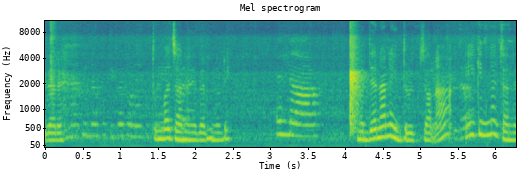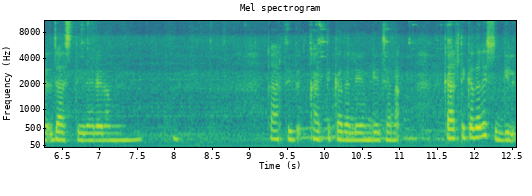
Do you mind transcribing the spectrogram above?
ಇದ್ದಾರೆ. ತುಂಬ ಜನ ಇದ್ದಾರೆ ನೋಡಿ. ಮಧ್ಯಾಹ್ನನೂ ಇದ್ದರು ಜನ. ಈಗ ಇನ್ನೂ ಜನ ಜಾಸ್ತಿ ಇದ್ದಾರೆ ನಮ್ಮ ಕಾರ್ತಿದ್ ಕಾರ್ತಿಕದಲ್ಲಿ ಹಂಗೆ ಜನ. ಕಾರ್ತಿಕದಲ್ಲಿ ಸುಗ್ಗಿಲಿ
